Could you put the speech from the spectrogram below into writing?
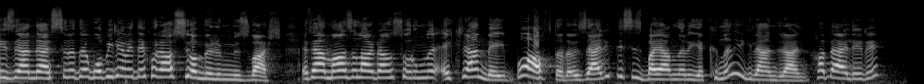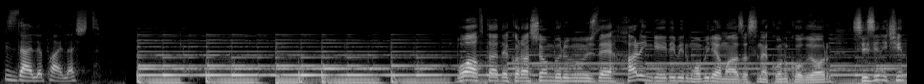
izleyenler sırada mobilya ve dekorasyon bölümümüz var. Efendim mağazalardan sorumlu Ekrem Bey bu haftada özellikle siz bayanları yakından ilgilendiren haberleri bizlerle paylaştı. Bu hafta dekorasyon bölümümüzde Haringey'de bir mobilya mağazasına konuk oluyor. Sizin için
